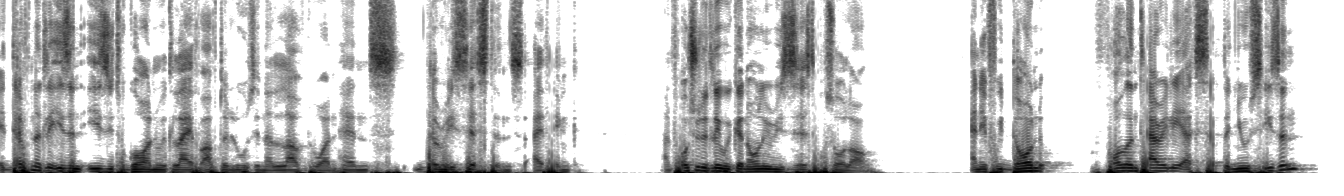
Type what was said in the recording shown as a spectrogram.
It definitely isn't easy to go on with life after losing a loved one, hence the resistance, I think. Unfortunately, we can only resist for so long. And if we don't voluntarily accept the new season,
